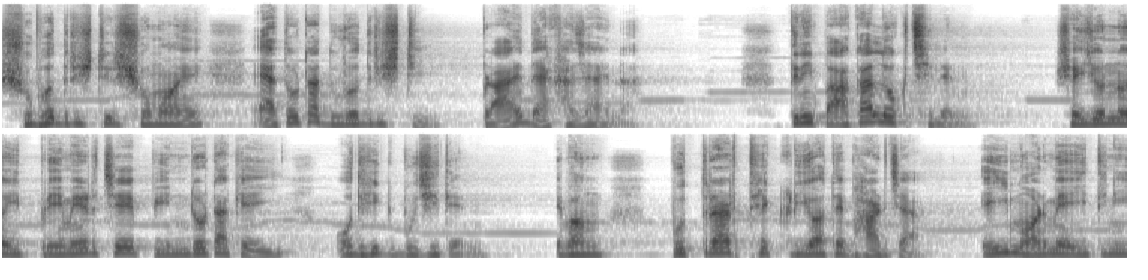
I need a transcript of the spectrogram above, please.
শুভদৃষ্টির সময় এতটা দূরদৃষ্টি প্রায় দেখা যায় না। তিনি পাকা লোক ছিলেন, সেই জন্য এই প্রেমের চেয়ে পিণ্ডটাকেই অধিক বুঝিতেন। এবং পুত্রার্থে ক্রিয়তে ভার্যা এই মর্মেই তিনি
